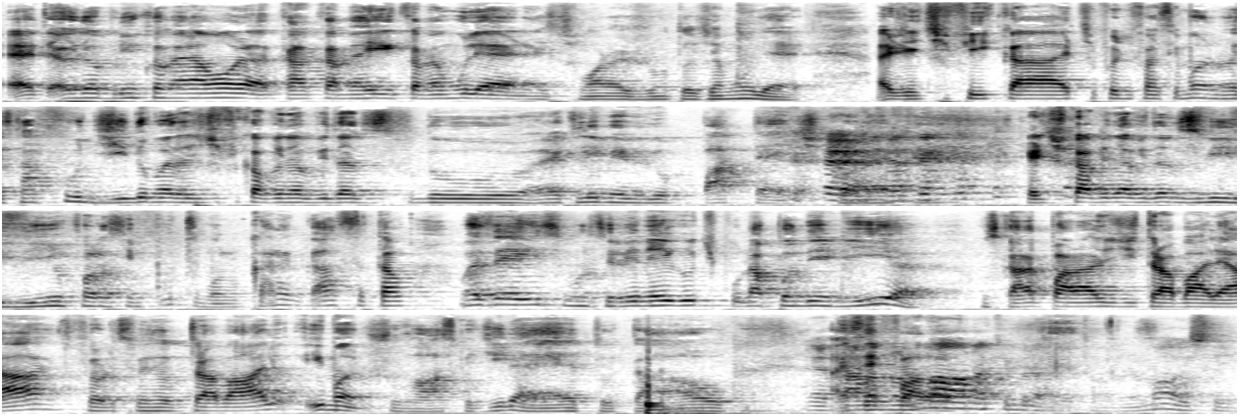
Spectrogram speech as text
é, eu ainda brinco com a minha namorada, com a minha, com a minha mulher, né? A gente mora junto, hoje é mulher. A gente fica, tipo, a gente fala assim, mano, nós tá fudido, mas a gente fica vendo a vida do. é aquele meme do patético, né? a gente fica vendo a vida dos vizinhos e fala assim, putz, mano, o cara gasta e tal. Mas é isso, mano. Você vê nego, tipo, na pandemia, os caras pararam de trabalhar, foram dispensar do trabalho, e, mano, churrasco direto e tal. É, aí você fala. na quebrada, normal isso aí.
